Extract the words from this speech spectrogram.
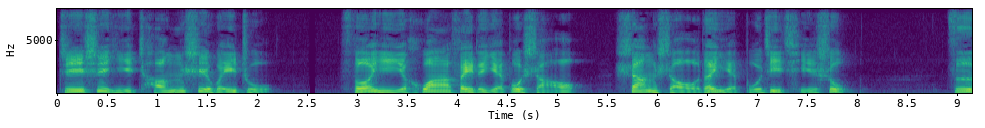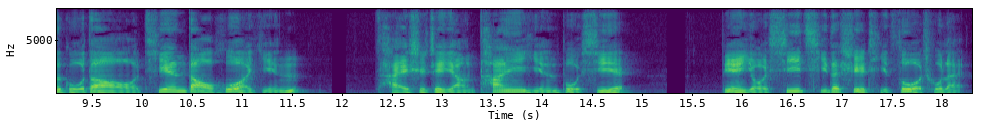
只是以成事为主，所以花费的也不少，上手的也不计其数。自古道天道祸淫，才是这样贪淫不歇，便有稀奇的事体做出来，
